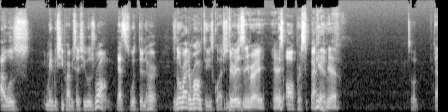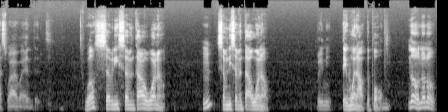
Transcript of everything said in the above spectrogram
I was maybe she probably said she was wrong. That's within her. There's no right or wrong to these questions. There isn't right. Yeah. It's all perspective. yeah. So that's where I would end it. Well, 77,000 won out. Hmm? 77,000 won out. What do you mean? They went out the poll. No, no, no.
